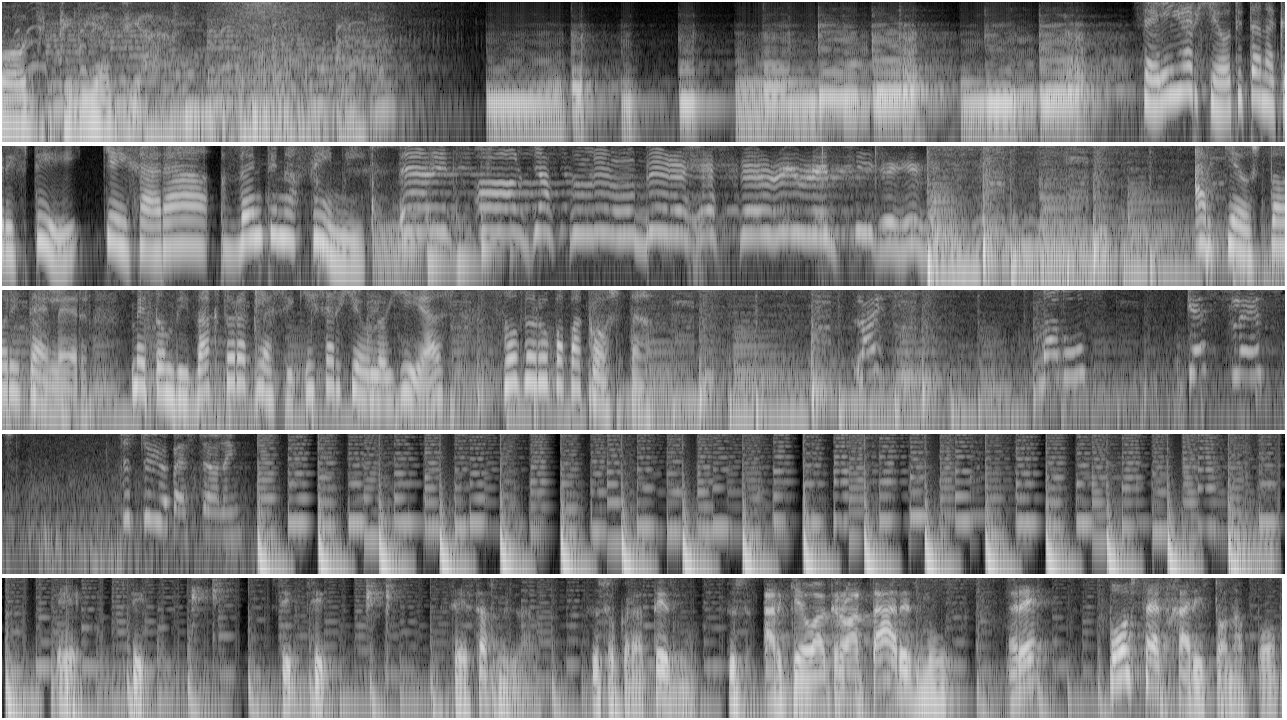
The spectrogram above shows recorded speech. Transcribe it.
pod.gr Θέλει η αρχαιότητα να κρυφτεί και η χαρά δεν την αφήνει. Αρκαίο Storyteller με τον διδάκτορα κλασικής αρχαιολογίας Θόδωρο Παπακώστα. Lights, Just do your best, darling. Ε, ψι, ψι, ψι. Σε εσάς μιλάω. Στους Σοκρατές μου. Στους αρκεοακροατάρες μου. Ρε, πόσα ευχαριστώ να πω.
